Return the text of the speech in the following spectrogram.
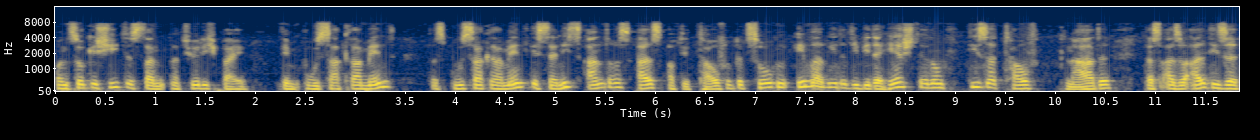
Und so geschieht es dann natürlich bei dem Bußsakrament. Das Bußsakrament ist ja nichts anderes als auf die Taufe bezogen, immer wieder die Wiederherstellung dieser Taufgnade, dass also all diese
